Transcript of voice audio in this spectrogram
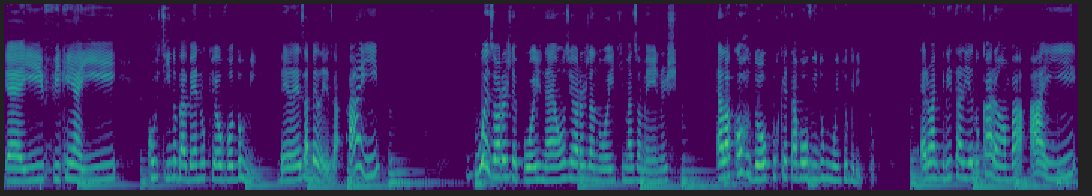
E aí, fiquem aí curtindo, bebendo que eu vou dormir. Beleza, beleza. Aí, duas horas depois, né, 11 horas da noite, mais ou menos, ela acordou porque tava ouvindo muito grito. Era uma gritaria do caramba. Aí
